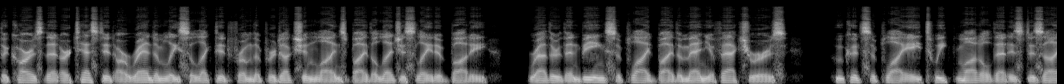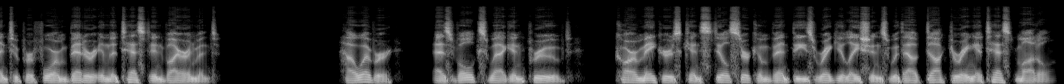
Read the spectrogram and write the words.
the cars that are tested are randomly selected from the production lines by the legislative body, rather than being supplied by the manufacturers, who could supply a tweaked model that is designed to perform better in the test environment. However, as Volkswagen proved, car makers can still circumvent these regulations without doctoring a test model.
